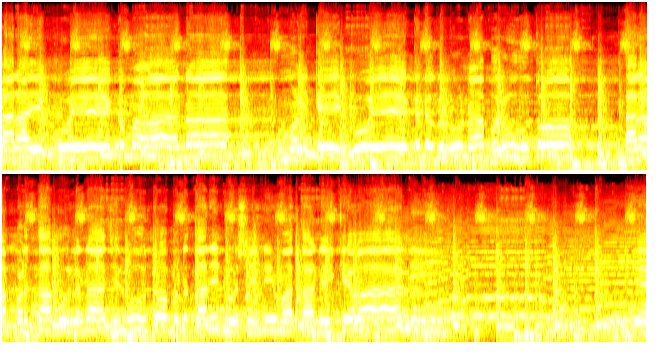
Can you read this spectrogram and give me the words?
તારા એકો એક માળાના મણકે એકો એક ડગલું ના ભરું તો, તારા પડતા બોલના ઝીલું તો, મને તારી ડોશીની માતા નહીં કહેવાની. કે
